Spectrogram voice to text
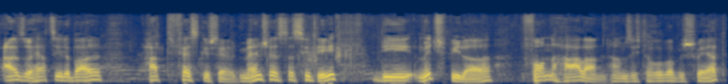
also, Herz, Ball hat festgestellt, Manchester City, die Mitspieler von Haaland haben sich darüber beschwert,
